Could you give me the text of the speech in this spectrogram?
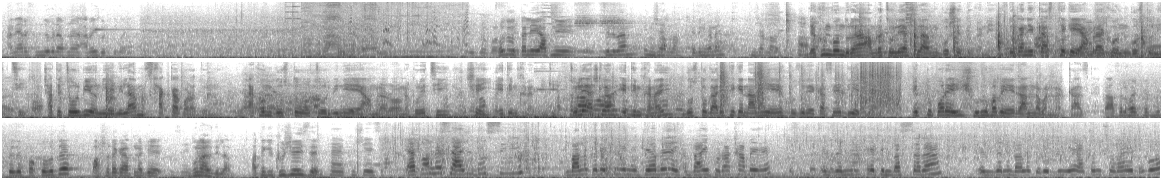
আমি আরও সুন্দর করে আপনার আরোই করতে পারি। হুজুর তাহলে আপনি দেখুন বন্ধুরা আমরা চলে আসলাম গোশের দোকানে। দোকানির কাছ থেকে আমরা এখন গোস্ত নিচ্ছি। সাথে চর্বিও নিয়ে নিলাম সাক্কা করার জন্য। এখন গোস্ত ও চর্বি নিয়ে আমরা রওনা করেছি সেই এতিমখানার দিকে। চলে আসলাম এতিমখানায়। গোস্ত গাড়ি থেকে নামিয়ে হুজুরের কাছে দিয়ে দিলাম। একটু পরেই শুরু হবে রান্না বান্নার কাজ। রাসেল ভাই ফেসবুক পেজের পক্ষ হতে পাঁচশো টাকা আপনাকে বোনাস দিলাম। আপনি কি খুশি হয়েছেন? হ্যাঁ খুশি হয়েছে। এখন চাল দুধছি ভালো করে দিয়ে নিতে হবে ভাই পোড়া খাবে। এর জন্য এতিম বাচ্চারা এর জন্য ভালো করে দিয়ে এখন সবাই দেবো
